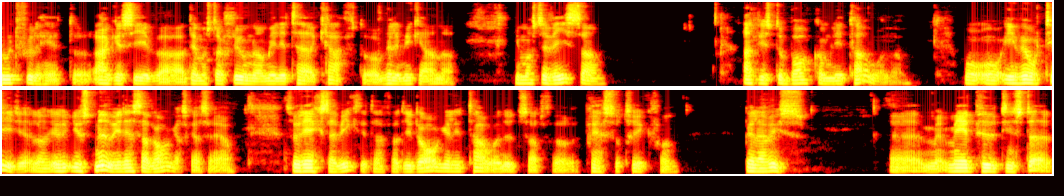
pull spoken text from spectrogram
hotfullheter, aggressiva demonstrationer av militär kraft och väldigt mycket annat. Vi måste visa att vi står bakom litauerna. Och, och, i vår tid, eller just nu i dessa dagar ska jag säga, så är det extra viktigt därför att idag är Litauen utsatt för press och tryck från Belarus eh, med Putins stöd.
